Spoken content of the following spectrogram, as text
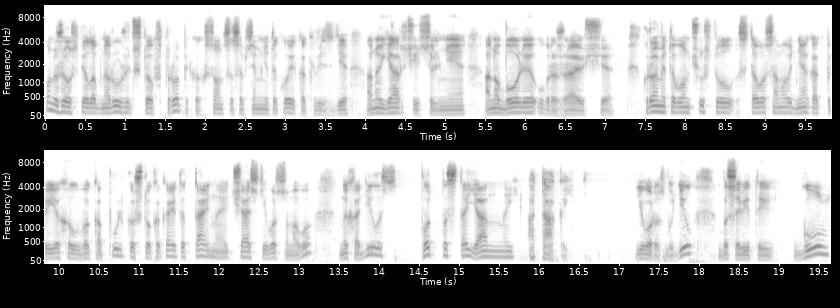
Он уже успел обнаружить, что в тропиках солнце совсем не такое, как везде. Оно ярче и сильнее, оно более угрожающее. Кроме того, он чувствовал с того самого дня, как приехал в Акапулько, что какая-то тайная часть его самого находилась под постоянной атакой. Его разбудил басовитый гул,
